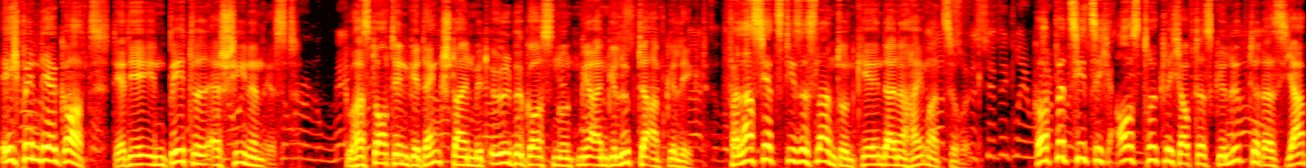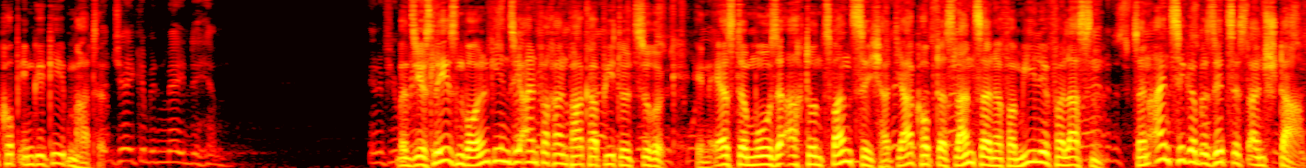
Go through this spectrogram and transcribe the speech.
ich bin der Gott, der dir in Bethel erschienen ist. Du hast dort den Gedenkstein mit Öl begossen und mir ein Gelübde abgelegt. Verlass jetzt dieses Land und kehr in deine Heimat zurück. Gott bezieht sich ausdrücklich auf das Gelübde, das Jakob ihm gegeben hatte. Wenn Sie es lesen wollen, gehen Sie einfach ein paar Kapitel zurück. In 1. Mose 28 hat Jakob das Land seiner Familie verlassen. Sein einziger Besitz ist ein Stab.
